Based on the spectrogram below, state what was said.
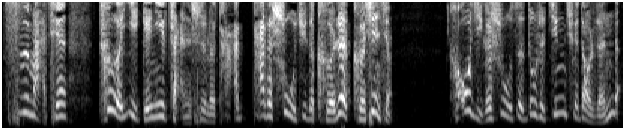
司马迁。特意给你展示了他他的数据的可认可信性，好几个数字都是精确到人的，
